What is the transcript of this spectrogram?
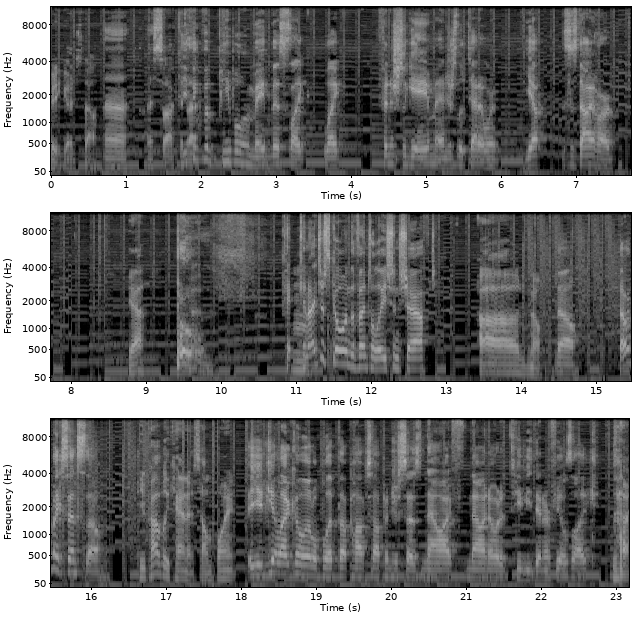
Pretty good stuff. Uh, I suck Do you that. think the people who made this like like finished the game and just looked at it and went, "Yep, this is Die Hard." Yeah. Boom. Can, can I just go in the ventilation shaft? Uh, no. No, that would make sense though. You probably can at some point. You'd get like a little blip that pops up and just says, "Now I have now I know what a TV dinner feels like." Did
